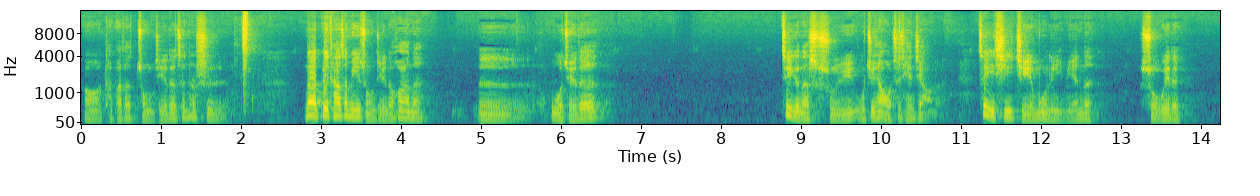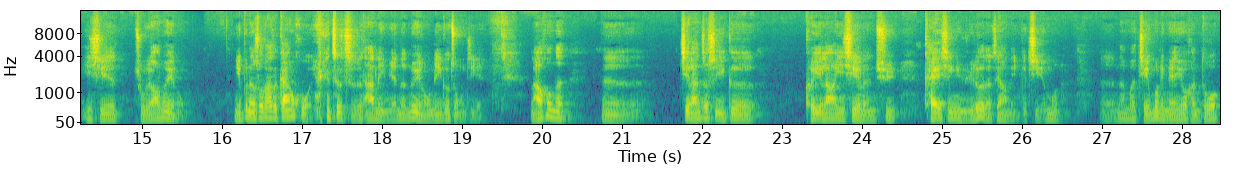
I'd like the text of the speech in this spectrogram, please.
哦，他把它总结的真的是，那被他这么一总结的话呢，呃，我觉得这个呢是属于我就像我之前讲的这一期节目里面的所谓的一些主要内容，你不能说它是干货，因为这只是它里面的内容的一个总结。然后呢，呃，既然这是一个可以让一些人去开心娱乐的这样的一个节目呢。呃，那么节目里面有很多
